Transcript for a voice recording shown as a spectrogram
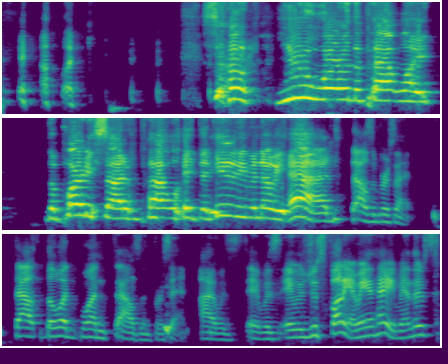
like so you were the Pat White, the party side of Pat White that he didn't even know he had. Thousand percent. That the one one thousand percent. I was it was it was just funny. I mean, hey man, there's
